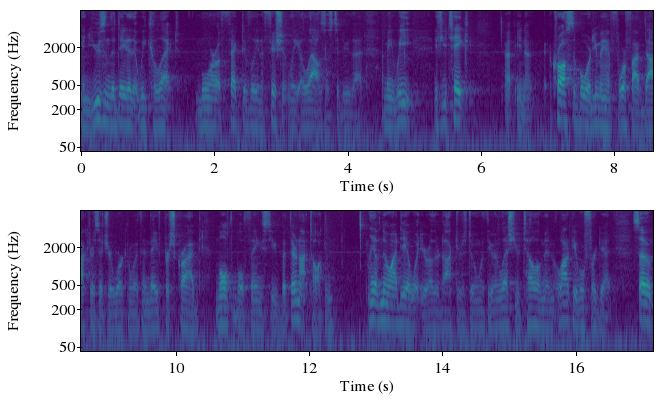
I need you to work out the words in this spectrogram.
and using the data that we collect more effectively and efficiently allows us to do that. I mean, we, if you take, uh, you know, across the board, you may have four or five doctors that you're working with and they've prescribed multiple things to you, but they're not talking. They have no idea what your other doctor is doing with you unless you tell them, and a lot of people forget. So,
